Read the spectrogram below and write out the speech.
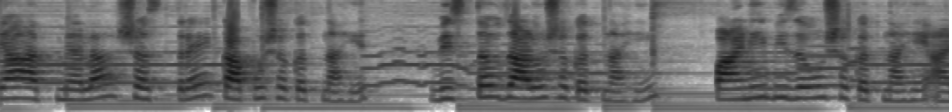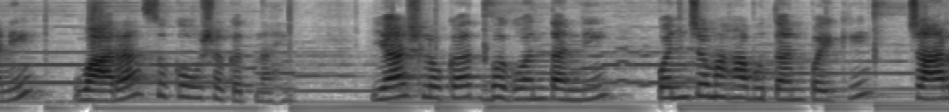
या आत्म्याला शस्त्रे कापू शकत नाहीत विस्तव जाळू शकत नाही पाणी भिजवू शकत नाही आणि वारा सुकवू शकत नाही. या श्लोकात भगवंतांनी पंचमहाभूतांपैकी चार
